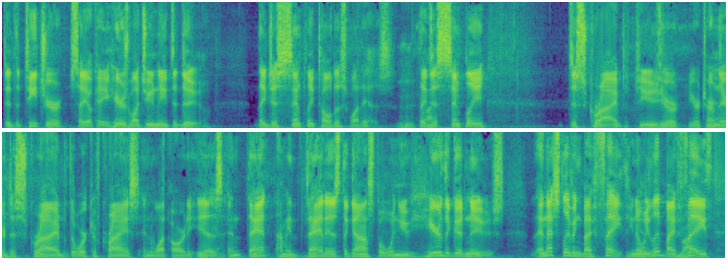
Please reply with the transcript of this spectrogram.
did the teacher say, okay, here's what you need to do. They just simply told us what is. Mm-hmm. They Right. just simply described, to use your, your term there, described the work of Christ and what already is. And that, I mean, that is the gospel. When you hear the good news, and that's living by faith. You know, we live by faith,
